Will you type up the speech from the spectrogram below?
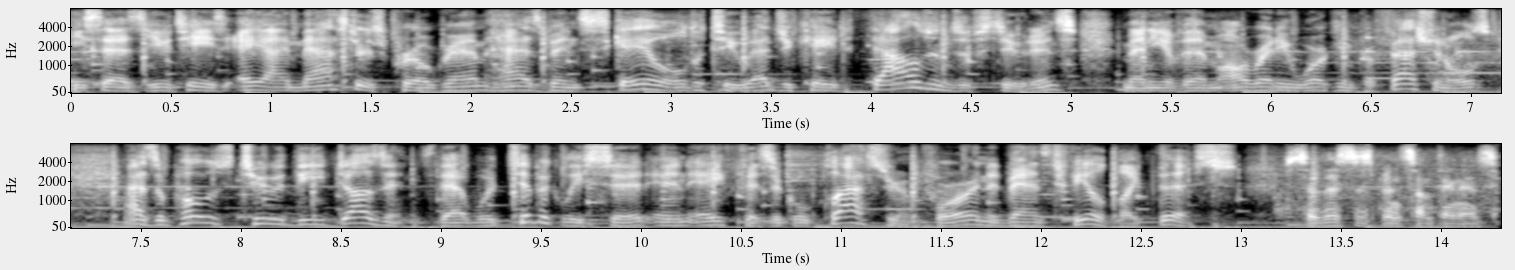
He says UT's AI Masters program has been scaled to educate thousands of students, many of them already working professionals, as opposed to the dozens that would typically sit in a physical classroom for an advanced field like this. So this has been something that's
